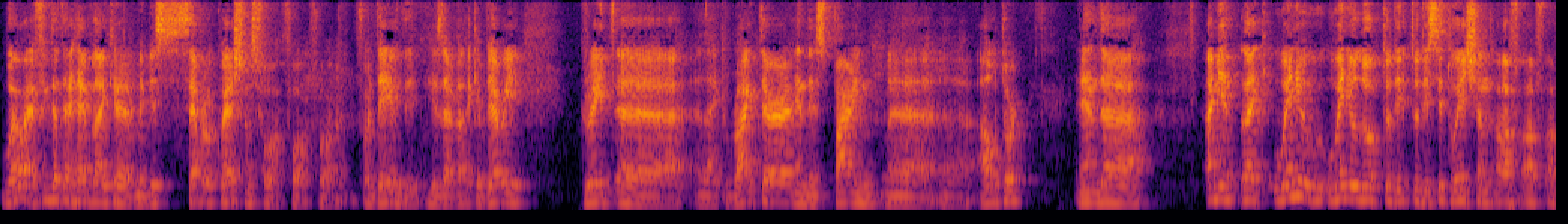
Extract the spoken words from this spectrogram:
Well, I think that I have like uh, maybe several questions for for for for David. He's a, like a very great uh, like writer and inspiring uh, uh author, and uh, I mean like when you when you look to the to the situation of, of, of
